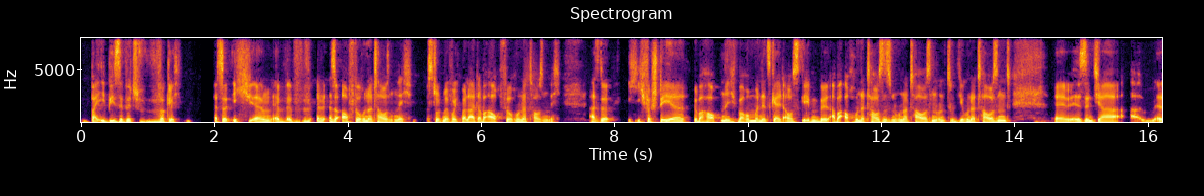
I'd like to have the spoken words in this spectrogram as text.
bei Ibisevic wirklich, also ich, ähm, äh, also auch für 100.000 nicht. Es tut mir furchtbar leid, aber auch für 100.000 nicht. Also ich, ich verstehe überhaupt nicht, warum man jetzt Geld ausgeben will, aber auch 100.000 sind 100.000 und die 100.000 äh, sind ja, äh,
